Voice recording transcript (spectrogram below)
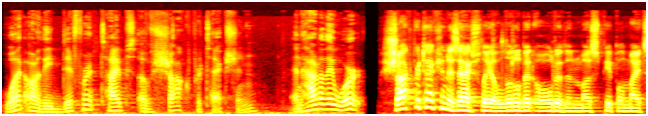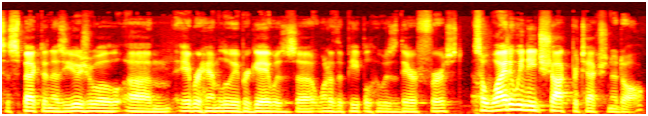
What are the different types of shock protection and how do they work? Shock protection is actually a little bit older than most people might suspect, and as usual, um, Abraham Louis Breguet was uh, one of the people who was there first. So why do we need shock protection at all?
